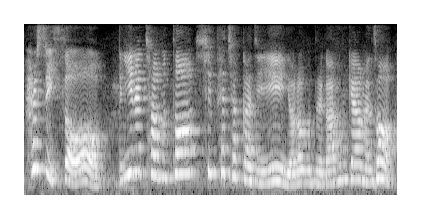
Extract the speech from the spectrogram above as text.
할 수 있어. 1회차부터 10회차까지 여러분들과 함께 하면서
